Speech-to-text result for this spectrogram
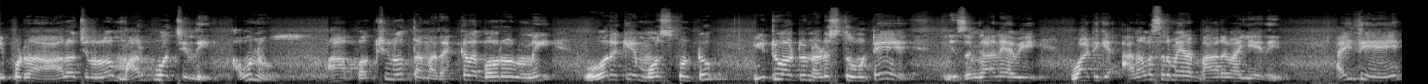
ఇప్పుడు నా ఆలోచనలో మార్పు వచ్చింది. అవును ఆ పక్షులు తమ రెక్కల బౌరవుల్ని ఊరకే మోసుకుంటూ ఇటు అటు నడుస్తూ ఉంటే నిజంగానే అవి వాటికి అనవసరమైన భారం అయ్యేది. అయితే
